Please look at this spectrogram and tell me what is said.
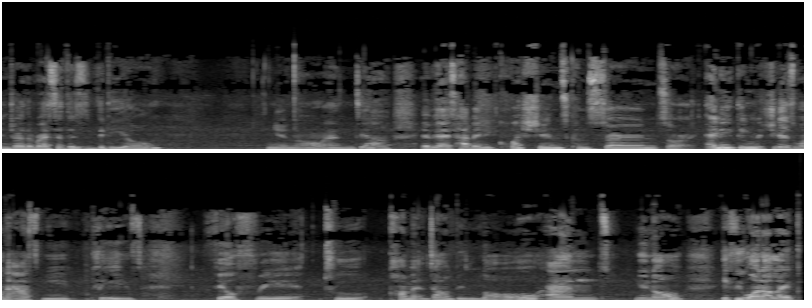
enjoy the rest of this video you know and yeah if you guys have any questions concerns or anything that you guys want to ask me please feel free to comment down below. And you know if you want to like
